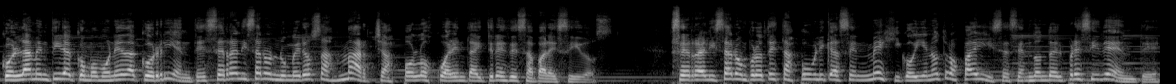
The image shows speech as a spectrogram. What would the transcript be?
Con la mentira como moneda corriente se realizaron numerosas marchas por los 43 desaparecidos. Se realizaron protestas públicas en México y en otros países en donde el presidente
